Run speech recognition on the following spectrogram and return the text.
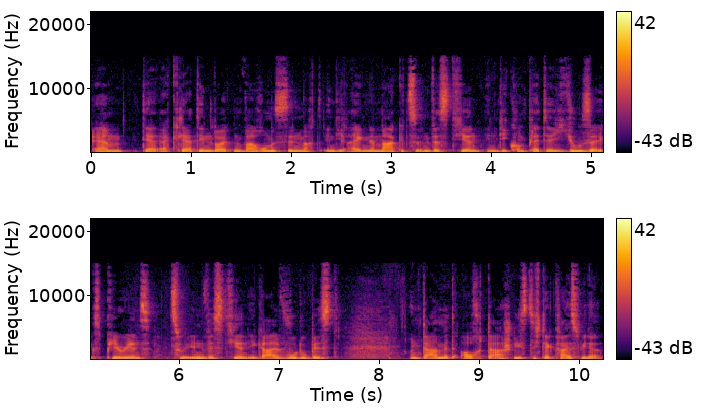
Ähm, der erklärt den Leuten, warum es Sinn macht, in die eigene Marke zu investieren, in die komplette User Experience zu investieren, egal wo du bist. Und damit auch da schließt sich der Kreis wieder.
